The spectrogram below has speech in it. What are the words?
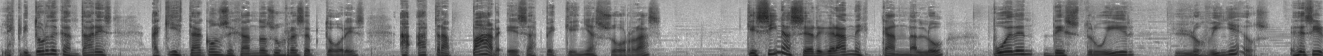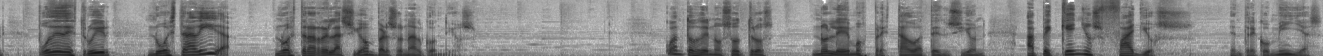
El escritor de Cantares aquí está aconsejando a sus receptores a atrapar esas pequeñas zorras que sin hacer gran escándalo pueden destruir los viñedos. Es decir, puede destruir nuestra vida, nuestra relación personal con Dios. ¿Cuántos de nosotros no le hemos prestado atención a pequeños fallos, entre comillas,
